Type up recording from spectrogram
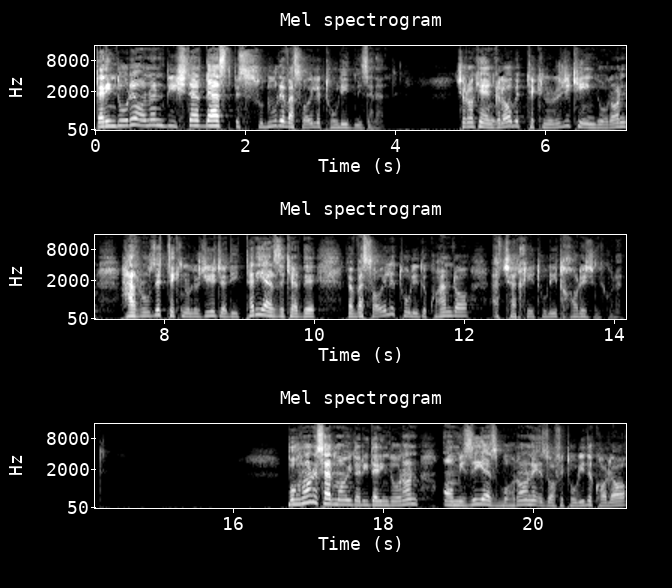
در این دوره آنان بیشتر دست به صدور وسایل تولید می‌زنند. چرا که انقلاب تکنولوژی که این دوران هر روزه تکنولوژی جدیدتری عرضه کرده و وسایل تولید کهن را از چرخه تولید خارج می کند. بحران سرمایهداری در این دوران آمیزه از بحران اضافه تولید کالا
